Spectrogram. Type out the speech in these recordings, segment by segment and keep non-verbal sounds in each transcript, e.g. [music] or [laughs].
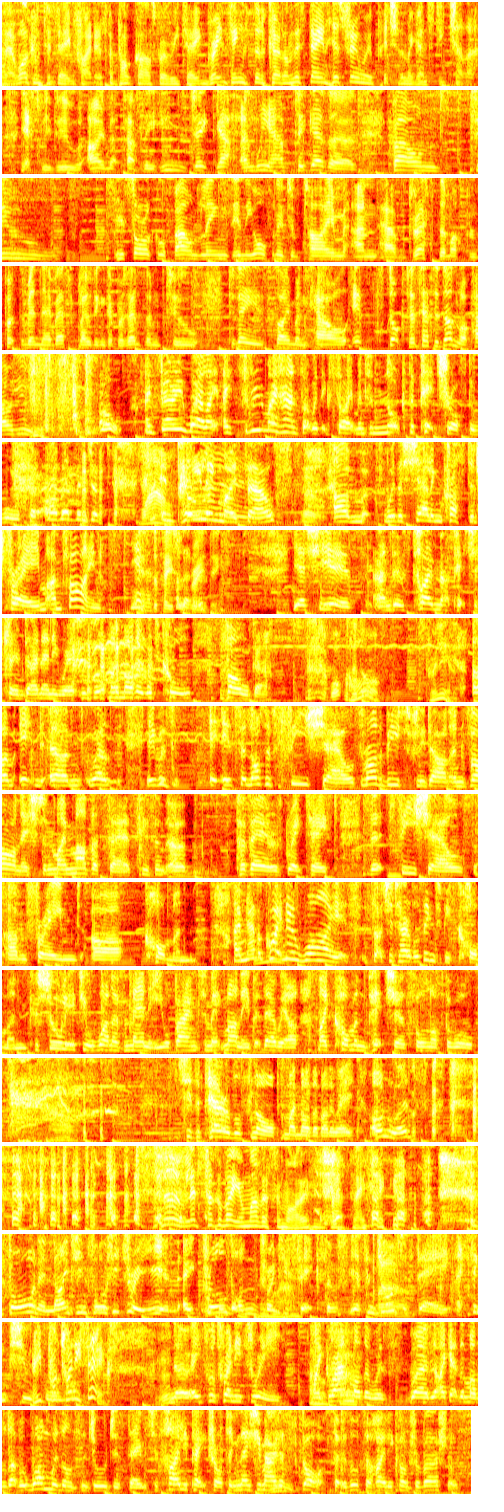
there, welcome to Date Fighters, the podcast where we take great things that occurred on this day in history and we pitch them against each other. Yes, we do. I'm Matt Tapley, he's Jake Yapp, and we have together found two historical foundlings in the orphanage of time and have dressed them up and put them in their best clothing to present them to today's Simon Cowell. It's Dr. Tessa Dunlop. How are you? [laughs] Oh, I'm very well. I, I threw my hands up with excitement and knocked the picture off the wall. So other than just [laughs] Wow. impaling myself um, with a shell encrusted frame, I'm fine. Yes. Is the patient hello. breathing? Yes, she is. And it was time that picture came down anyway. It was what my mother would call [laughs] vulgar. What was it Oh, of? brilliant. Um, it, um, well, it was. it- It's a lot of seashells, rather beautifully done and varnished. And my mother says, who's a, a purveyor of great taste, that seashells um, framed are common. I never quite know why it's such a terrible thing to be common, because surely if you're one of many, you're bound to make money. But there we are. My common picture's fallen off the wall. [laughs] She's a terrible snob, my mother, by the way. Onwards. [laughs] No, let's talk about your mother some more. This is fascinating. [laughs] Born in 1943 in April on 26th of yeah, St George's Day. I think she was April born. 26. No, April 23. My Oh, grandmother was, well, I get them muddled up, but one was on St George's Day, which is highly patriotic, and then she married a Scot, so it was also highly controversial. [laughs]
